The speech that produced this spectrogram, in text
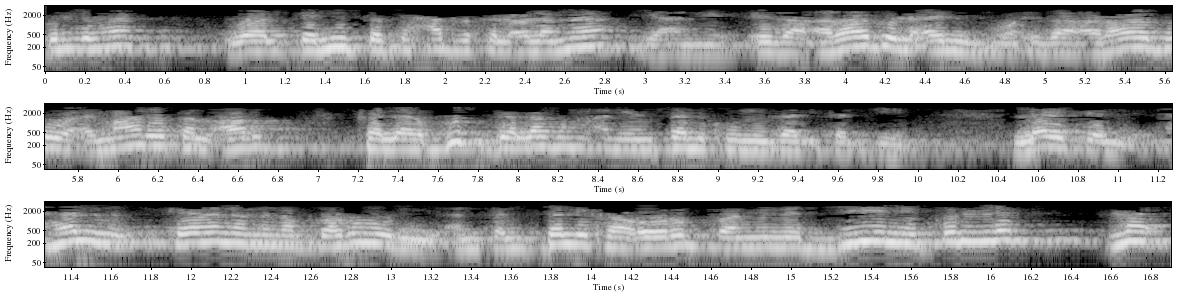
كلها والكنيسة تحرك العلماء يعني إذا أرادوا العلم وإذا أرادوا عمارة الأرض فلا بد لهم أن ينسلكوا من ذلك الدين. لكن هل كان من الضروري أن تنسلك أوروبا من الدين كله؟ لا.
